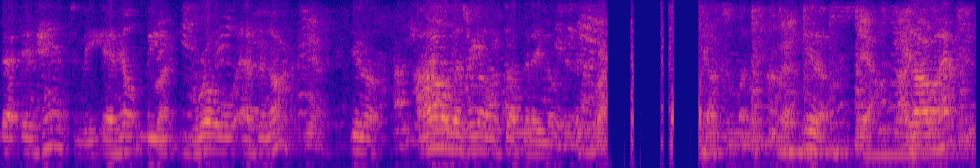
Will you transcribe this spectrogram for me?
that enhance me and help me Right. grow as an artist. Yeah. You know, I don't mess around with stuff that ain't no good. Right. Got some money. Yeah. You know, Yeah. and I don't have to.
